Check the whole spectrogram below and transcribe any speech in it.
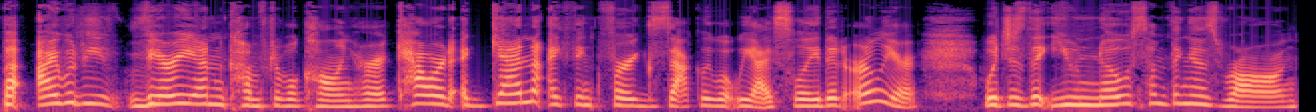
But I would be very uncomfortable calling her a coward. Again, I think for exactly what we isolated earlier, which is that you know something is wrong,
